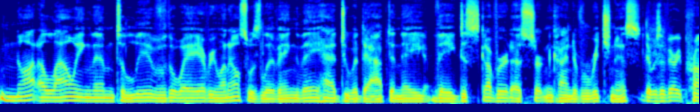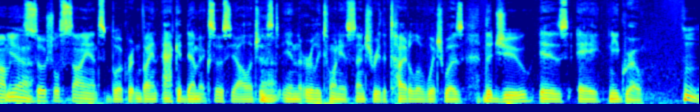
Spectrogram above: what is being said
not allowing them to live the way everyone else was living, they had to adapt and they they discovered a certain kind of richness. There was a very prominent Yeah. social science book written by an academic sociologist in the early 20th century, the title of which was The Jew is a Negro. Hmm.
